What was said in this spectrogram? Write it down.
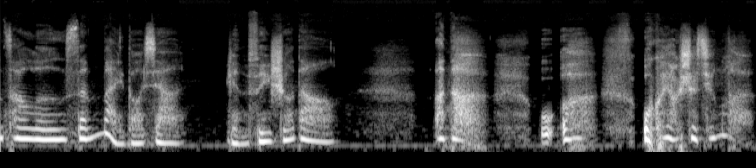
操了三百多下，任飞说道：“安娜，我我快要射精了。”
